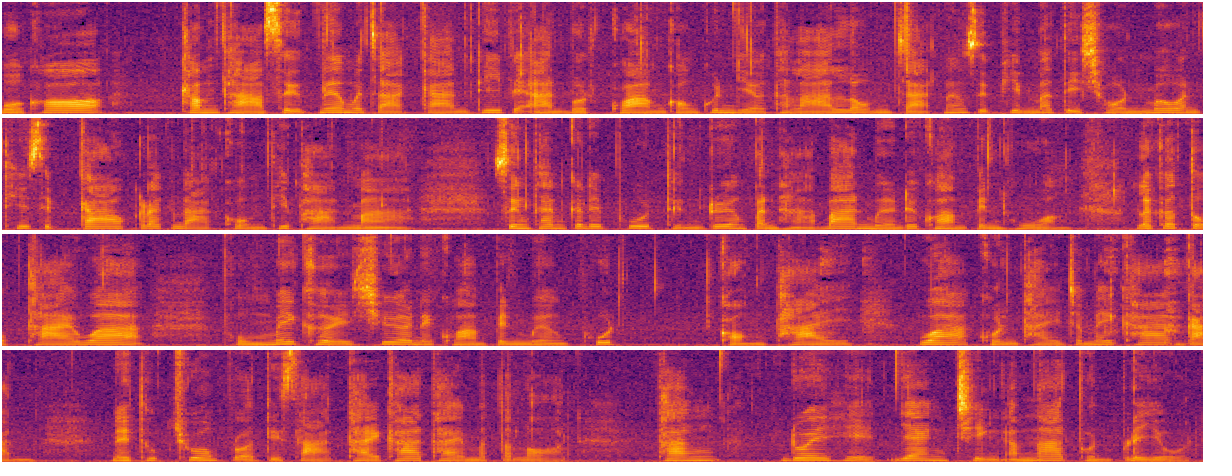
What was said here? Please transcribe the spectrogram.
หัวข้อคำถามสืบเนื่องมาจากการที่ไปอ่านบทความของคุณเหยี่ยวทลาลมจากหนังสือพิมพ์มติชนเมื่อวันที่ 19 กรกฎาคมที่ผ่านมา ซึ่งท่านก็ได้พูดถึงเรื่องปัญหาบ้านเมืองด้วยความเป็นห่วง แล้วก็ตบท้ายว่า ผมไม่เคยเชื่อในความเป็นเมืองพุทธของไทย ว่าคนไทยจะไม่ฆ่ากัน ในทุกช่วงประวัติศาสตร์ไทยฆ่าไทยมาตลอด ทั้งด้วยเหตุแย่งชิงอำนาจผลประโยชน์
